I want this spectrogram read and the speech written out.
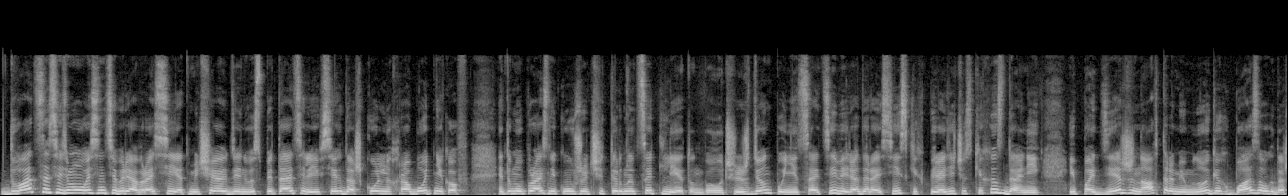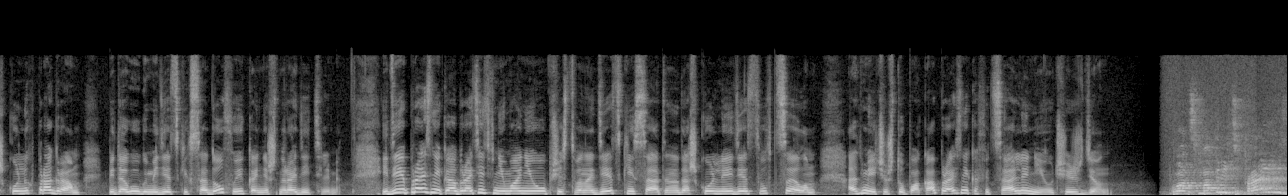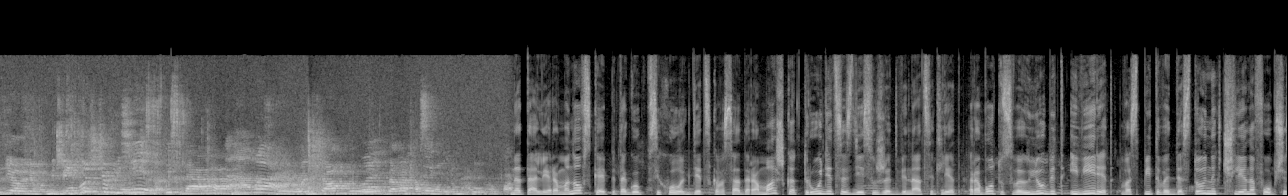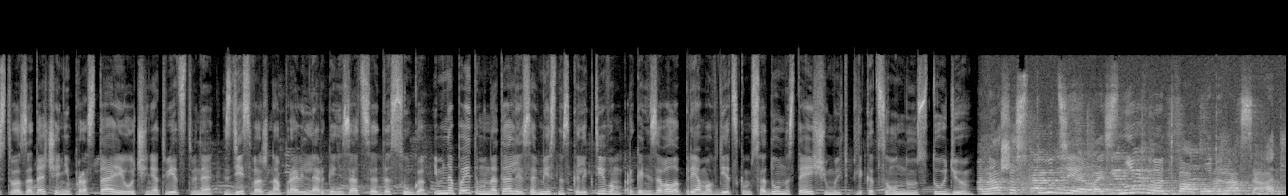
27 сентября в России отмечают День воспитателей и всех дошкольных работников. Этому празднику уже 14 лет. Он был учрежден по инициативе ряда российских периодических изданий и поддержан авторами многих базовых дошкольных программ, педагогами детских садов и, конечно, родителями. Идея праздника – обратить внимание общества на детский сад и на дошкольное детство в целом. Отмечу, что пока праздник официально не учрежден. Вот, смотрите, правильно сделали мы. Медведь больше, чем лисичка? Да. Наталья Романовская, педагог-психолог детского сада «Ромашка», трудится здесь уже 12 лет. Работу свою любит и верит. Воспитывать достойных членов общества – задача непростая и очень ответственная. Здесь важна правильная организация досуга. Именно поэтому Наталья совместно с коллективом организовала прямо в детском саду настоящую мультипликационную студию. Наша студия возникла два года назад.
